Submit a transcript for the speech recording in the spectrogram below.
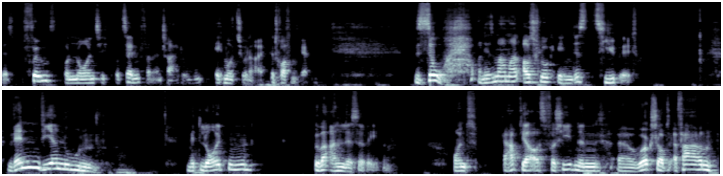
dass 95 Prozent von Entscheidungen emotional getroffen werden. So, und jetzt machen wir einen Ausflug in das Zielbild. Wenn wir nun mit Leuten über Anlässe reden und ihr habt ja aus verschiedenen äh, Workshops erfahren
